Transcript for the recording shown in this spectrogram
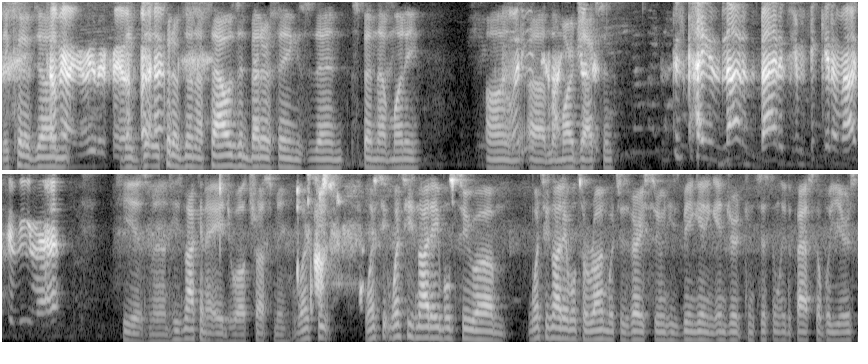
They could have done. Tell me how you really they, they could have done a thousand better things than spend that money on uh, Lamar Jackson. This guy is not as bad as you're making him out to be, man. He is, man. He's not going to age well. Trust me. Once he, once he, once he's not able to, um, once he's not able to run, which is very soon, he's been getting injured consistently the past couple years.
